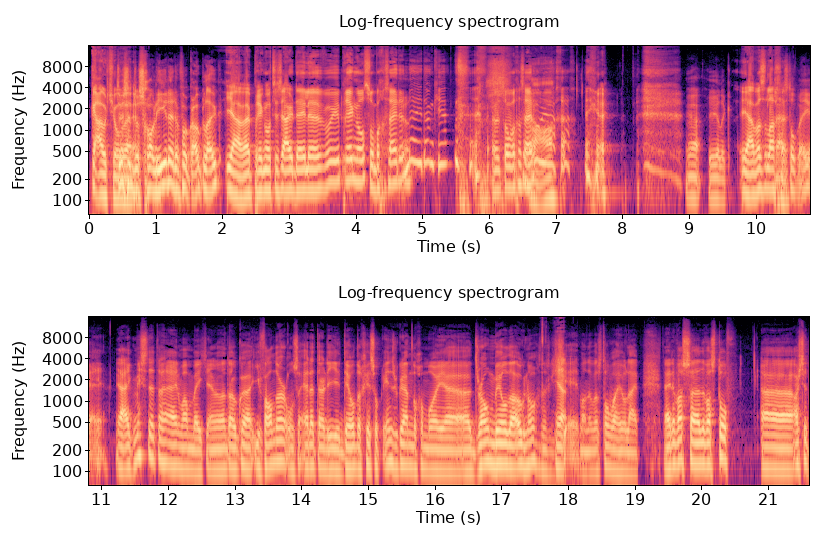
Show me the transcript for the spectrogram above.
koud, jongen. Tussen de scholieren, dat vond ik ook leuk. Ja, wij pringeltjes uitdelen. Wil je pringels? Sommigen zeiden, nee, dank je. en sommigen zeiden, oh ja, graag. Ja, heerlijk. Ja, was lachen. Ja, stop. Ja, ik miste het helemaal een beetje. En want ook uh, Ivander, onze editor, die deelde gisteren op Instagram nog een mooie uh, dronebeelden ook nog. Dus ja. shit, man, dat was toch wel heel lijp. Nee, dat was, uh, dat was tof. Uh, als je het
